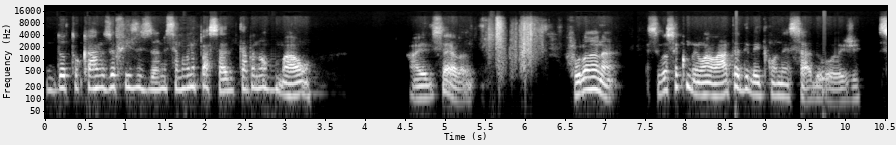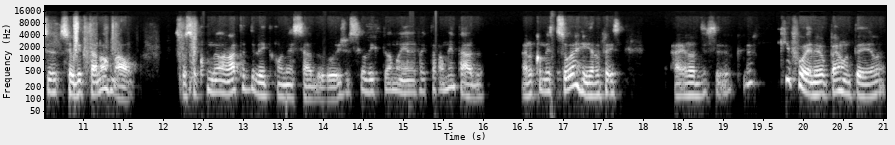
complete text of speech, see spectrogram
doutor Carlos, eu fiz exame semana passada e estava normal. Aí eu disse a ela, fulana, se você comer uma lata de leite condensado hoje, seu, seu líquido está normal. Se você comer uma lata de leite condensado hoje, o seu líquido amanhã vai estar aumentado. Ela começou a rir, ela fez. Aí ela disse: O que foi, né? Eu perguntei ela.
